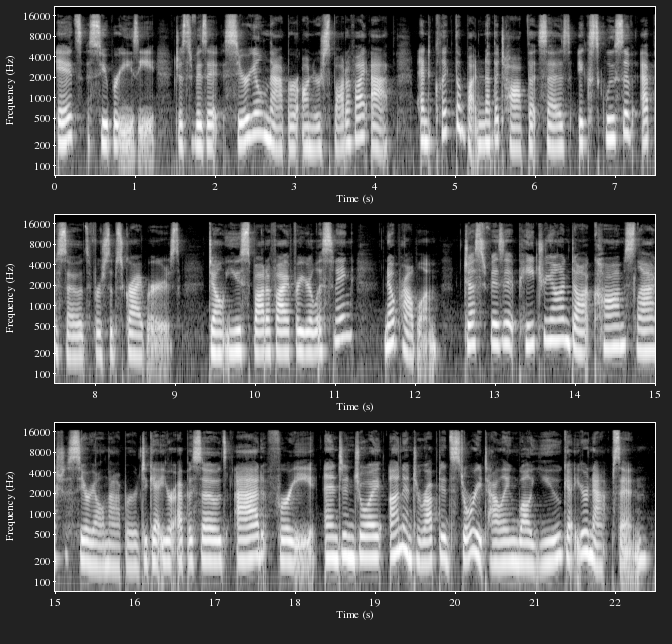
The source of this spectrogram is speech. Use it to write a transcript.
It's super easy. Just visit Serial Napper on your Spotify app and click the button at the top that says Exclusive Episodes for Subscribers. Don't use Spotify for your listening? No problem. Just visit patreon.com slash serialnapper to get your episodes ad-free and enjoy uninterrupted storytelling while you get your naps in.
